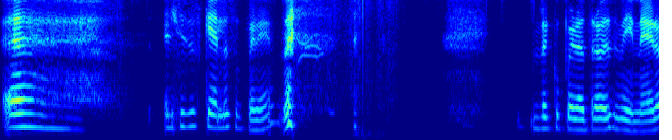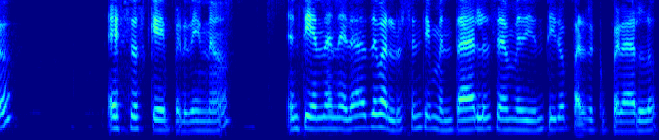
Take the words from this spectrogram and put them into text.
Ah, el chiste es que ya lo superé. Recuperé otra vez mi dinero. Esos que perdí, ¿no? Entiendan, era de valor sentimental, o sea, me dio un tiro para recuperarlo.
